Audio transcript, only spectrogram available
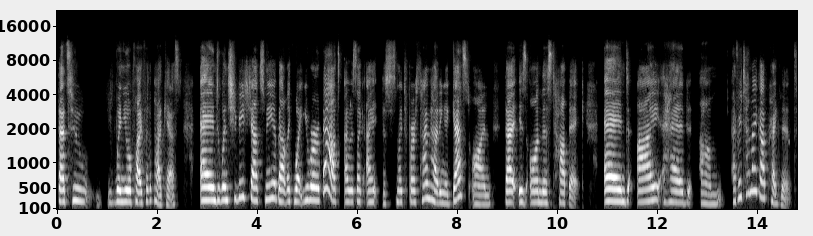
that's who when you applied for the podcast. And when she reached out to me about like what you were about, I was like, I this is my first time having a guest on that is on this topic. And I had um every time I got pregnant,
